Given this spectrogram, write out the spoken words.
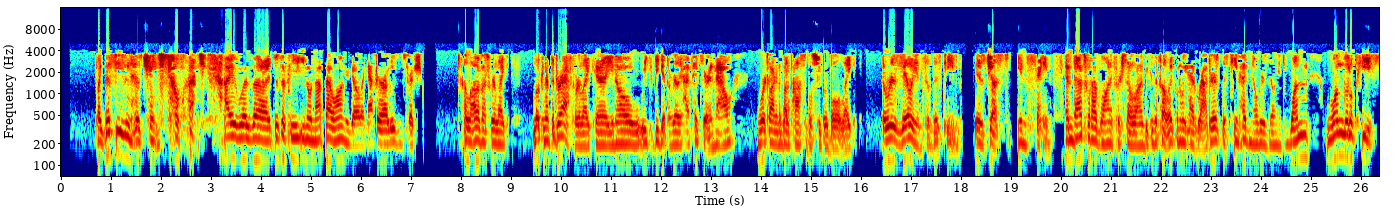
like this season has changed so much. I was uh, just a few, you know, not that long ago, like after our losing stretch, a lot of us were like looking at the draft. We're like, uh, you know, we could be getting a really high pick here, and now we're talking about a possible Super Bowl. Like the resilience of this team is just insane. And that's what I've wanted for so long because it felt like when we had Rodgers, this team had no resilience. One one little piece,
